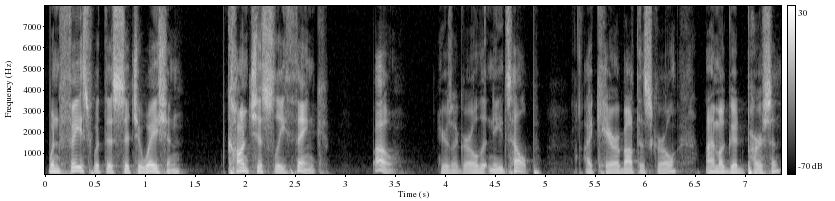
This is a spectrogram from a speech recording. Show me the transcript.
when faced with this situation, consciously think, oh, here's a girl that needs help. I care about this girl. I'm a good person.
